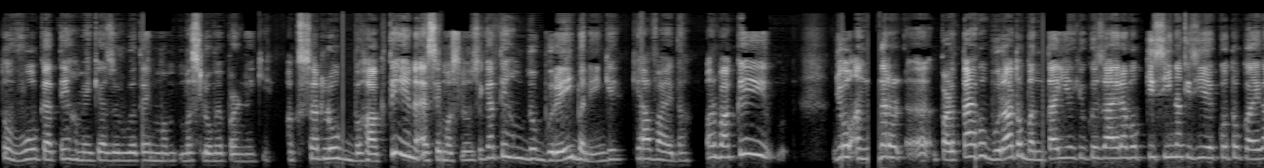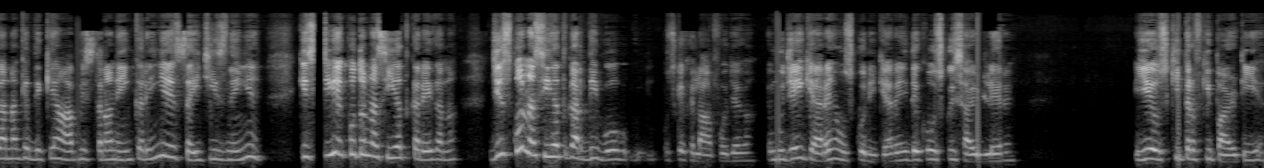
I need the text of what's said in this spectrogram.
تو وہ کہتے ہیں ہمیں کیا ضرورت ہے ان مسئلوں میں پڑھنے کی؟ اکثر لوگ بھاگتے ہیں ایسے مسئلوں سے، کہتے ہیں ہم لوگ برے ہی بنیں گے، کیا فائدہ؟ اور واقعی جو اندر پڑتا ہے وہ برا تو بنتا ہی ہے کیونکہ ظاہر ہے وہ کسی نہ کسی ایک کو تو کہے گا نا کہ دیکھیں آپ اس طرح نہیں کریں یہ صحیح چیز نہیں ہے۔ کسی ایک کو تو نصیحت کرے گا نا۔ جس کو نصیحت کر دی وہ اس کے خلاف ہو جائے گا۔ مجھے ہی کہہ رہے ہیں، اس کو نہیں کہہ رہے ہیں۔ دیکھو، اس کی سائڈ لے رہے ہیں۔ یہ اس کی طرف کی پارٹی ہے۔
